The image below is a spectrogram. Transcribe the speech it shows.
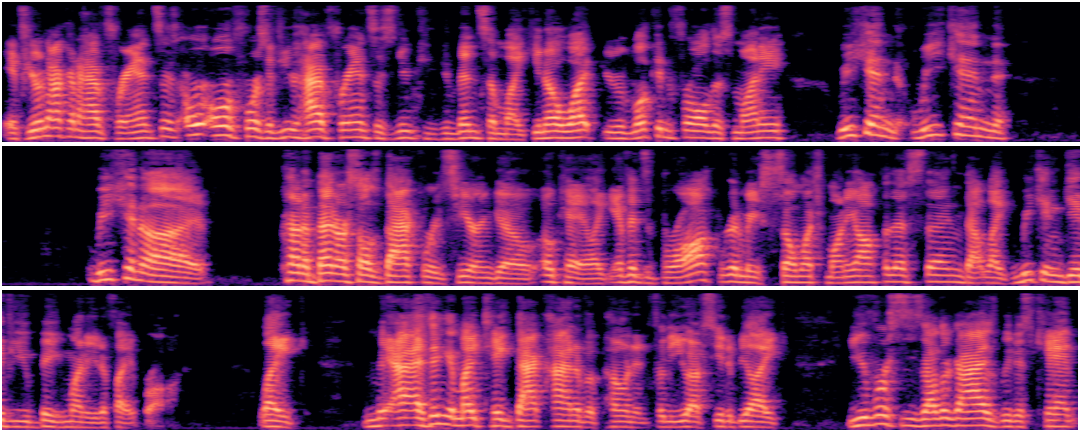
if you're not gonna have Francis, or or of course if you have Francis, and you can convince him like, you know what, you're looking for all this money. We can we can we can uh kind of bend ourselves backwards here and go, okay, like if it's Brock, we're gonna make so much money off of this thing that like we can give you big money to fight Brock. Like I think it might take that kind of opponent for the UFC to be like, you versus these other guys, we just can't,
